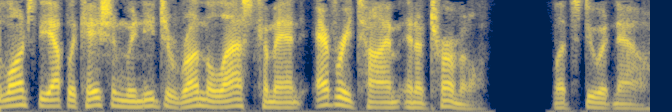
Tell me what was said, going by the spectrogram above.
To launch the application we need to run the last command every time in a terminal. Let's do it now.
